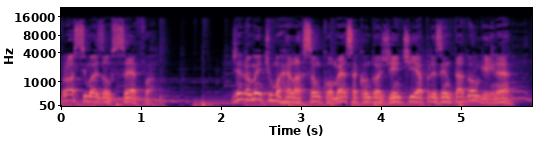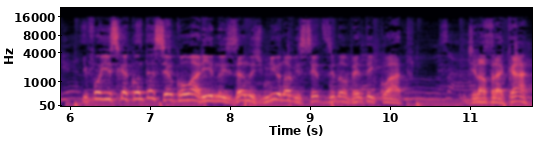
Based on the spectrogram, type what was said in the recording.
próximas ao Cefa. Geralmente uma relação começa quando a gente é apresentado a alguém, né? E foi isso que aconteceu com o Ari nos anos 1994. De lá para cá,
